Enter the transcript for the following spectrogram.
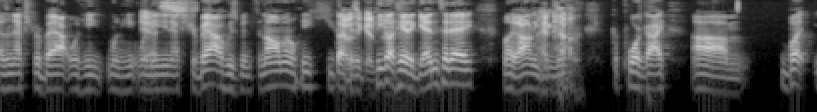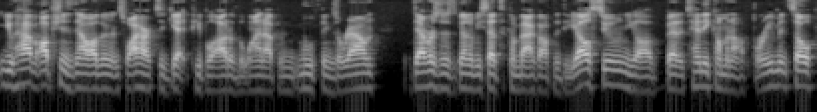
as an extra bat when he when he when he Yes. need an extra bat. Who's been phenomenal. He he got hit, he got hit again today. Like I don't I even know. know, poor guy. Um, but you have options now other than Swihart to get people out of the lineup and move things around. Devers is going to be set to come back off the DL soon. You'll have Benintendi coming off bereavement. So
